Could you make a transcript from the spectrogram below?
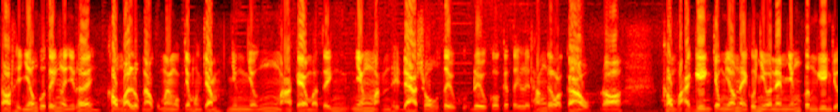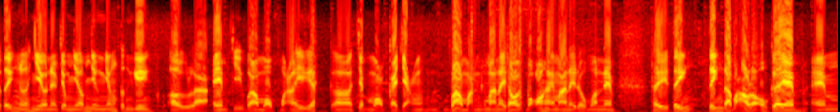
Đó, thì nhóm của tiến là như thế. Không phải lúc nào cũng ăn 100 phần trăm, nhưng những mã kèo mà tiến nhấn mạnh thì đa số đều đều có cái tỷ lệ thắng rất là cao. Đó không phải riêng trong nhóm này có nhiều anh em nhắn tin riêng cho tiến nữa nhiều anh em trong nhóm nhưng nhắn tin riêng ừ là em chỉ vào một mã y uh, ờ, chấp một cả chặn vào mạnh cái mã này thôi bỏ hai mã này được không anh em? Thì tiến tiến đã bảo là ok em em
